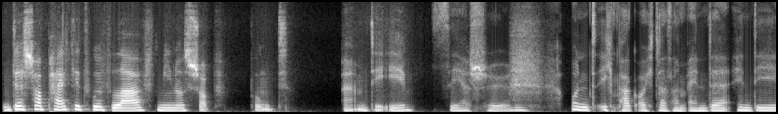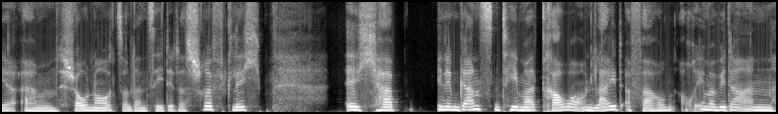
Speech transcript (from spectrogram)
der Shop heißt jetzt withlove-shop.de. Sehr schön. Und ich packe euch das am Ende in die ähm, Show Notes und dann seht ihr das schriftlich. Ich habe in dem ganzen Thema Trauer und Leiterfahrung auch immer wieder an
